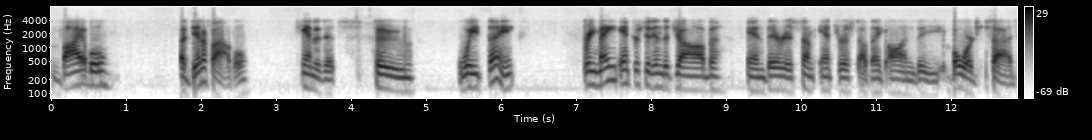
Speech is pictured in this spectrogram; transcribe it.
viable, identifiable candidates who we think remain interested in the job, and there is some interest, I think, on the board side.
